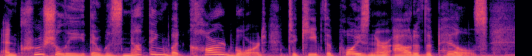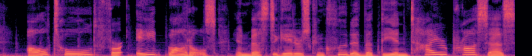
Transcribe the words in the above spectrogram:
and crucially, there was nothing but cardboard to keep the poisoner out of the pills. All told, for eight bottles, investigators concluded that the entire process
